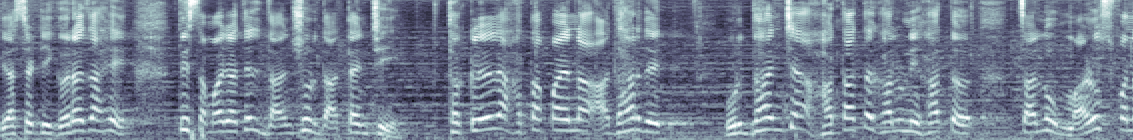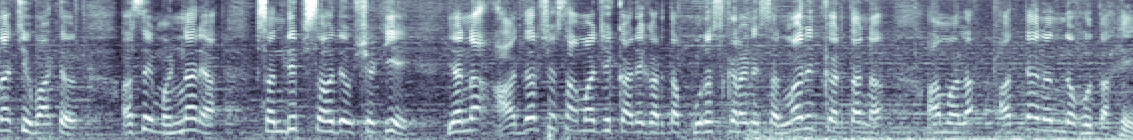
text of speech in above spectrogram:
यासाठी गरज आहे ती समाजातील दानशूर दात्यांची. थकलेल्या हातापायांना आधार देत वृद्धांच्या हातात घालून हात चालू माणूसपणाची वाट असे म्हणणाऱ्या संदीप सहदेव शेट्ये यांना आदर्श सामाजिक कार्यकर्ता पुरस्काराने सन्मानित करताना आम्हाला अत्यानंद होत आहे.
